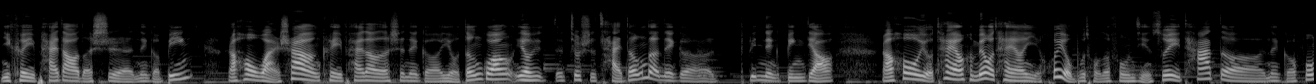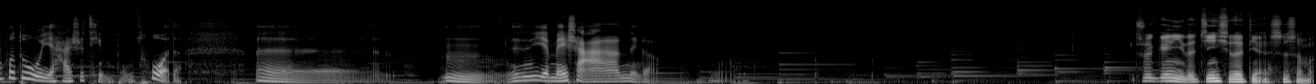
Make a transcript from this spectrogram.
你可以拍到的是那个冰。然后晚上可以拍到的是那个有灯光，有就是彩灯的那个冰那个冰雕，然后有太阳和没有太阳也会有不同的风景，所以它的那个丰富度也还是挺不错的。呃，嗯，也没啥那个。所以给你的惊喜的点是什么？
